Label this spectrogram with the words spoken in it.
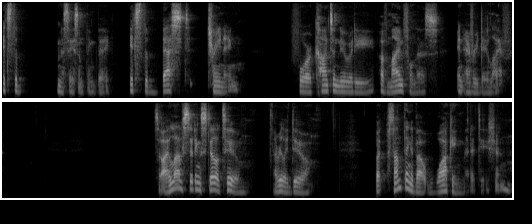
it's the, I'm going to say something big, it's the best training for continuity of mindfulness in everyday life. So I love sitting still too. I really do. But something about walking meditation,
